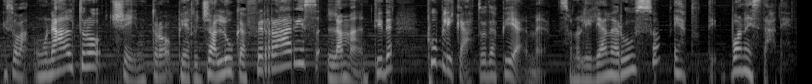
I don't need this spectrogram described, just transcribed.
Insomma, un altro centro per Gianluca Ferraris, La Mantide, pubblicato da PM. Sono Liliana Russo e a tutti buona estate.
